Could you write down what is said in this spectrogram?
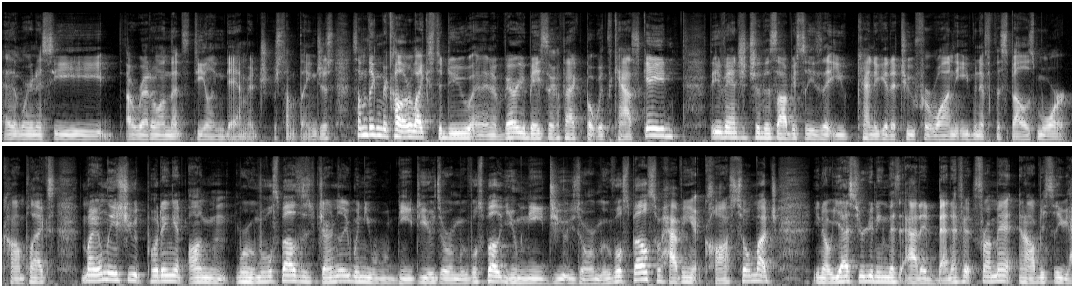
and then we're going to see a red one that's dealing damage or something. Just something the color likes to do and in a very basic effect, but with Cascade. The advantage to this, obviously, is that you kind of get a two for one, even if the spell is more complex. My only issue with putting it on removal spells is generally when you need to use a removal spell, you need to use a removal spell, so having it cost so much, you know, yes, you're getting this added benefit from it, and obviously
